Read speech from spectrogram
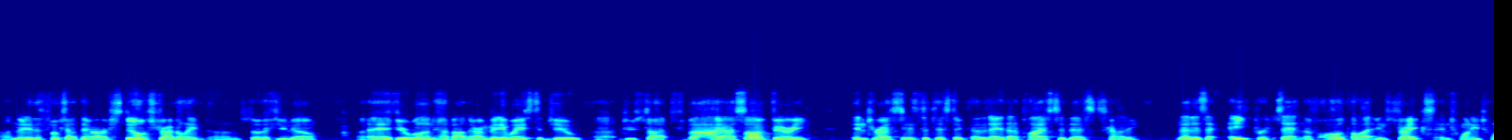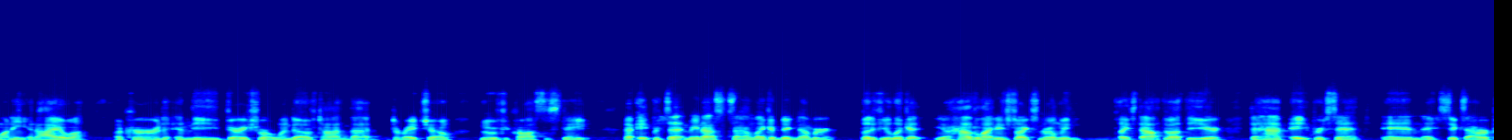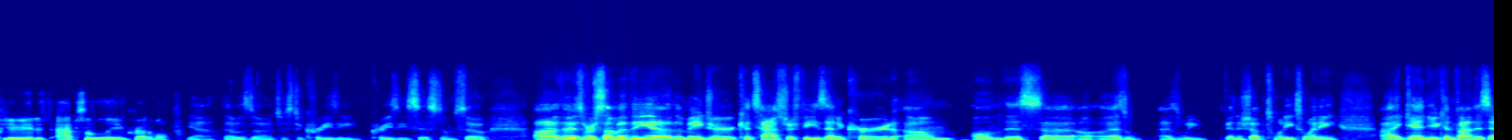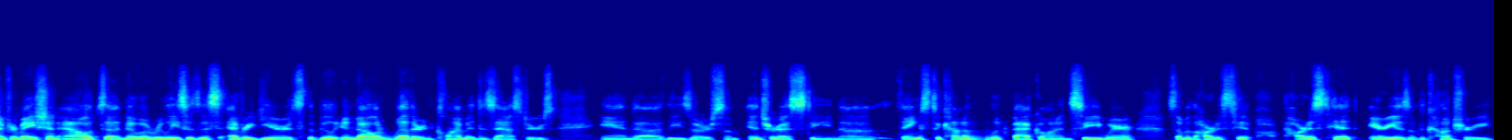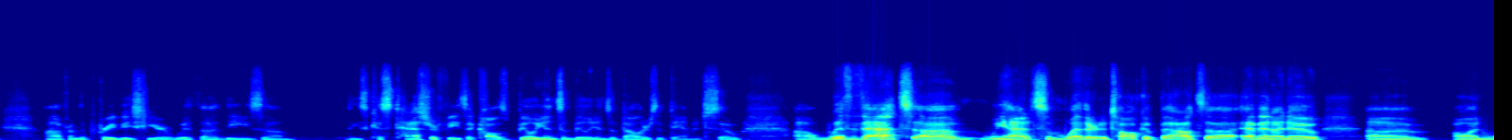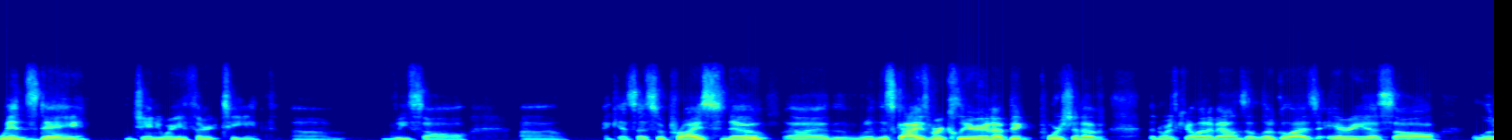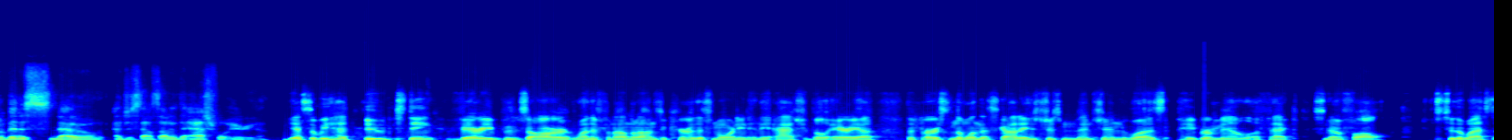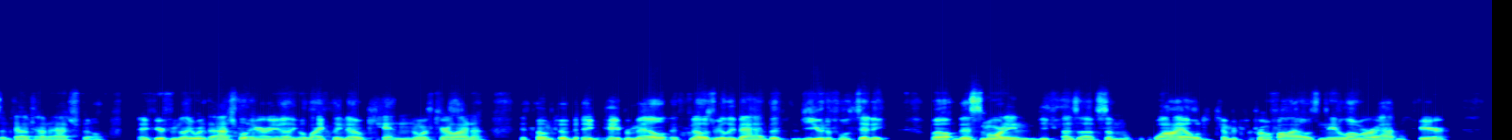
Uh, many of the folks out there are still struggling. Um, so if you know, uh, if you're willing to help out, there are many ways to do uh, do such. But I, I, saw a very interesting statistic the other day that applies to this, Scotty. That is that eight percent of all the lightning strikes in 2020 in Iowa occurred in the very short window of time that derecho moved across the state. Now, eight percent may not sound like a big number, but if you look at you know how the lightning strikes normally placed out throughout the year, to have eight percent in a six-hour period is absolutely incredible. Yeah, that was a, just a crazy, crazy system. So, uh, those were some of the uh, the major catastrophes that occurred um, on this uh, as as we finish up 2020. Uh, again, you can find this information out. Uh, NOAA releases this every year. It's the billion dollar weather and climate disasters. And uh, these are some interesting uh, things to kind of look back on and see where some of the hardest hit hardest hit areas of the country uh, from the previous year with uh, these um, these catastrophes that cause billions and billions of dollars of damage. So uh, with that, uh, we had some weather to talk about. Uh, Evan, I know uh, on Wednesday, January 13th, um, we saw, uh, I guess, a surprise snow when the skies were clear in a big portion of the North Carolina mountains. A localized area saw a little bit of snow just outside of the Asheville area. Yeah, so we had two distinct, very bizarre weather phenomena occur this morning in the Asheville area. The first and the one that Scotty has just mentioned was paper mill effect snowfall just to the west of downtown Asheville. If you're familiar with the Asheville area, you'll likely know Canton, North Carolina. It's home to a big paper mill. It smells really bad, but it's a beautiful city. Well, this morning, because of some wild temperature profiles in the lower atmosphere,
